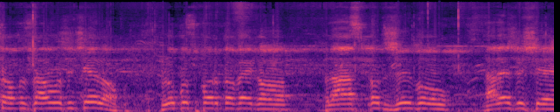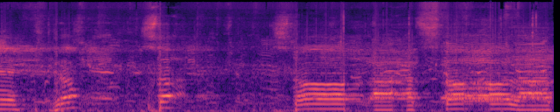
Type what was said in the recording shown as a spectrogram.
Są założycielom klubu sportowego Blask Odżywów należy się grom 100 100 lat, 100 lat.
